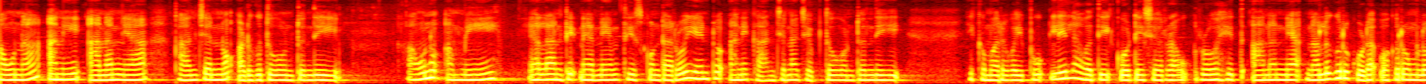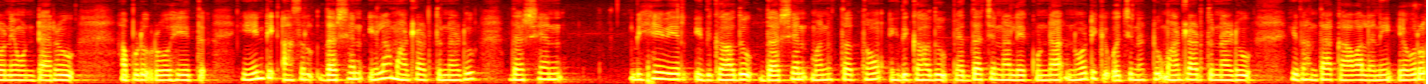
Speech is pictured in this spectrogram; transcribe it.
అవునా అని అనన్య కాంచన్ను అడుగుతూ ఉంటుంది. అవును అమ్మీ ఎలాంటి నిర్ణయం తీసుకుంటారో ఏంటో అని కాంచన చెప్తూ ఉంటుంది. ఇక మరోవైపు లీలావతి కోటేశ్వరరావు రోహిత్ అనన్య నలుగురు కూడా ఒక రూమ్లోనే ఉంటారు. అప్పుడు రోహిత్ ఏంటి అసలు దర్శన్ ఇలా మాట్లాడుతున్నాడు? దర్శన్ బిహేవియర్ ఇది కాదు దర్శన్ మనస్తత్వం ఇది కాదు పెద్ద చిన్న లేకుండా నోటికి వచ్చినట్టు మాట్లాడుతున్నాడు. ఇదంతా కావాలని ఎవరో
